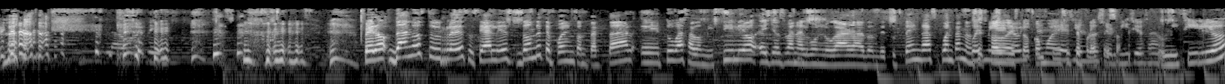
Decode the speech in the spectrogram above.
Pero danos tus redes sociales, dónde te pueden contactar, eh, tú vas a domicilio, ellos van a algún lugar a donde tú tengas, cuéntanos pues de todo esto, cómo es este proceso. servicios a domicilio,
